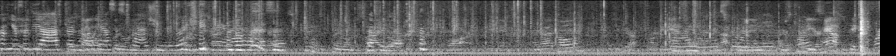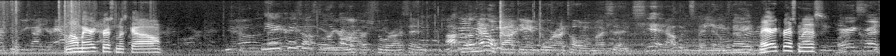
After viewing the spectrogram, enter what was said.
come here for the Oscars, the whole house is trash and never again. Except for you. I got told him, I said, you're a fucking I asshole. know, that's for one of the You're in neighbors. front of your house and take the front door, you got your house. Well, Merry Christmas, Kyle. You know what I'm Merry? Christmas Or your liquor store. I said, I put a metal goddamn door, I told him. I said, shit, I wouldn't spend that. Merry Christmas. Merry Christmas.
